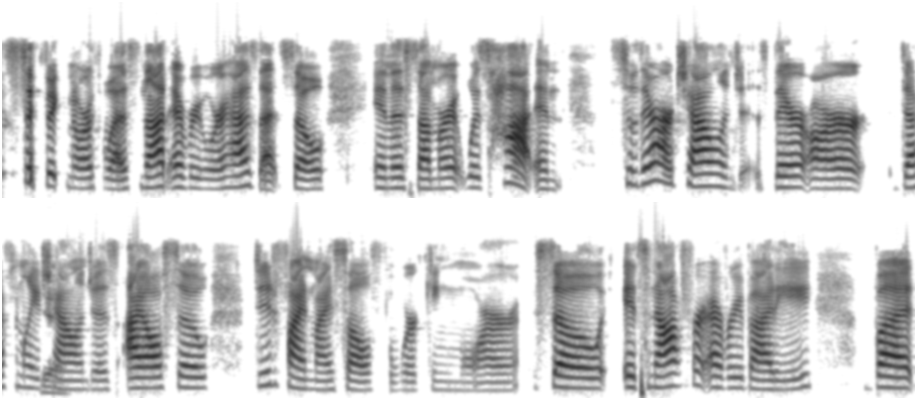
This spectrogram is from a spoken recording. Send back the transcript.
Pacific Northwest. Not everywhere has that. So in the summer, it was hot. And so there are challenges. There are definitely yeah. challenges. I also did find myself working more. So it's not for everybody, but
